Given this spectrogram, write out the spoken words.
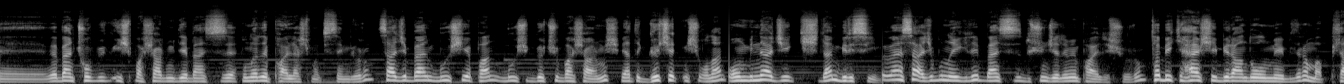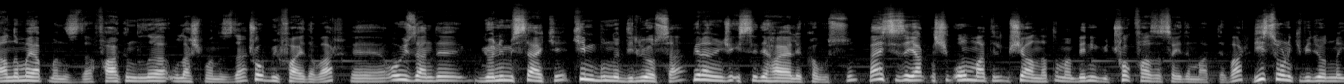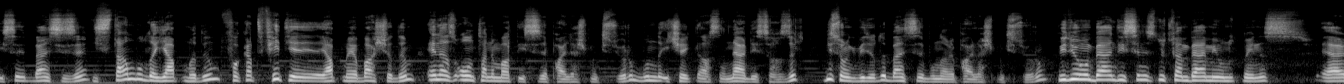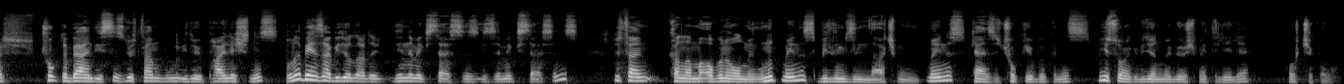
ve ben çok büyük iş başardım diye ben size bunları da paylaşmak istemiyorum. Sadece ben bu işi yapan, bu işi göçü başarmış ya da göç etmiş olan on binlerce kişiden birisiyim. Ve ben sadece bununla ilgili ben size düşüncelerimi paylaşıyorum. Tabii ki her şey bir anda olmayabilir ama planlama yapmanızda, farkındalığa ulaşmanızda çok büyük fayda var. Ee, o yüzden de gönlüm ister ki kim bunu diliyorsa bir an önce istediği hayale kavuşsun. Ben size yaklaşık 10 maddelik bir şey anlattım ama benim gibi çok fazla sayıda madde var. Bir sonraki videomda ise ben size İstanbul'da yapmadığım fakat Fethiye'de yapmaya başladığım en az 10 tane maddeyi size paylaşmak istiyorum. Bunun da içerikli aslında neredeyse hazır. Bir sonraki videoda ben size bunları paylaşmak istiyorum. Videomu beğendiyseniz lütfen beğenmeyi unutmayınız. Eğer çok da beğendiyseniz lütfen bu videoyu paylaşınız. Buna benzer videolarda dinlemek isterseniz, izlemek isterseniz lütfen kanalıma abone olmayı unutmayınız. Bildirim zilini de açmayı unutmayınız. Kendinize çok iyi bakınız. Bir sonraki videomda görüşmek dileğiyle. Hoşçakalın.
